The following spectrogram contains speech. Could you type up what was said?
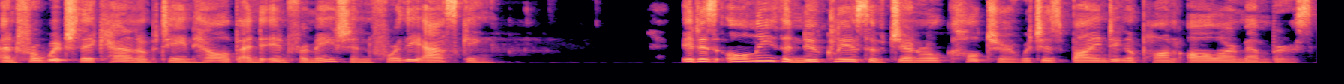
and for which they can obtain help and information for the asking. It is only the nucleus of general culture which is binding upon all our members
